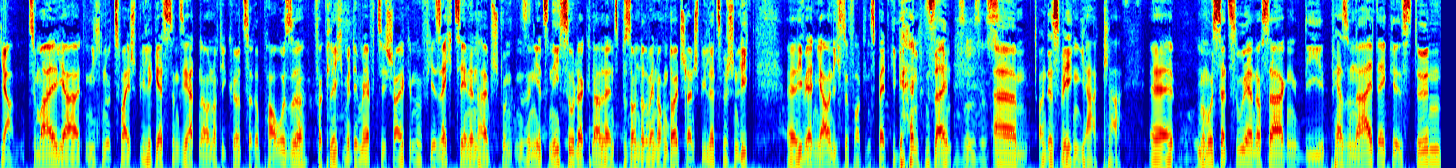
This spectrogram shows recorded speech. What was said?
Ja, zumal ja nicht nur zwei Spiele gestern, sie hatten auch noch die kürzere Pause, verglichen mit dem FC Schalke nur vier 16,5 Stunden sind jetzt nicht so der Knaller, insbesondere wenn noch ein Deutschlandspiel dazwischen liegt. Äh, die werden ja auch nicht sofort ins Bett gegangen sein. So ist es. Ähm, und deswegen, ja, klar. Äh, man muss dazu ja noch sagen, die Personaldecke ist dünn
